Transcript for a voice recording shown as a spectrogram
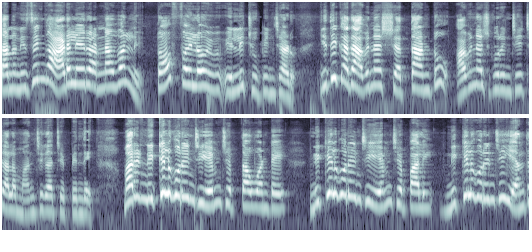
తను నిజంగా ఆడలేరు అన్న వాళ్ళని టాప్ ఫైవ్లో వెళ్ళి చూపించాడు. ఇది కదా అవినాష్ చెత్త అంటూ అవినాష్ గురించి చాలా మంచిగా చెప్పింది. మరి నిఖిల్ గురించి ఏం చెప్తావు అంటే నిఖిల్ గురించి ఏం చెప్పాలి? నిఖిల్ గురించి ఎంత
